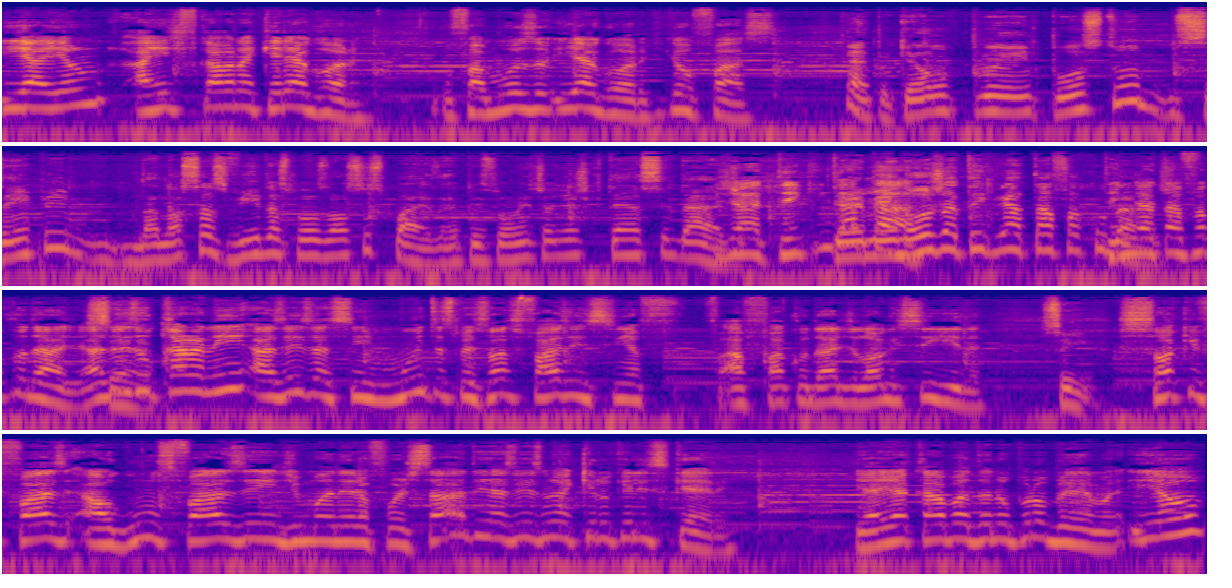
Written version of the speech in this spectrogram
E aí eu- a gente ficava naquele agora. O famoso e agora? O que, que eu faço? É, porque é o o imposto sempre nas nossas vidas pelos nossos pais, né? Principalmente a gente que tem a cidade. Já tem que engatar. Terminou, já tem que engatar a Tem que faculdade. engatar a faculdade. Às vezes Certo. o cara nem. Às vezes assim, muitas pessoas fazem sim a, a faculdade logo em seguida. Sim. Só que faz, alguns fazem de maneira forçada e às vezes não é aquilo que eles querem. E aí acaba dando problema. E eu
